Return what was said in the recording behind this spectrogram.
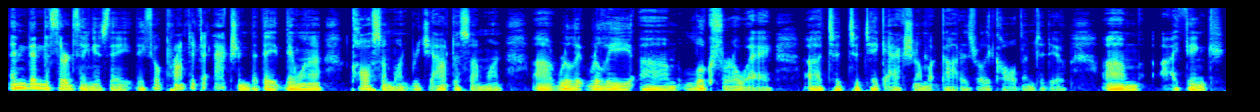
And then the third thing is they they feel prompted to action that they they want to call someone, reach out to someone, uh, really really um, look for a way uh, to to take action on what God has really called them to do. Um, I think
